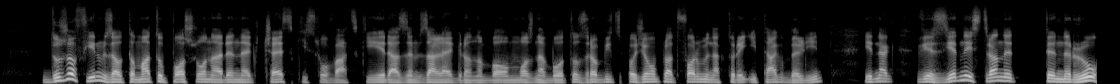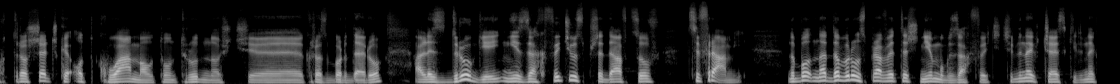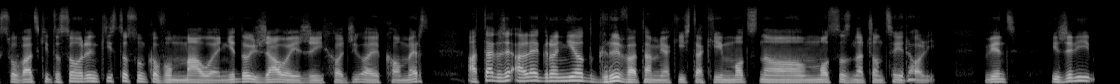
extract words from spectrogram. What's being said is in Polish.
Dużo firm z automatu poszło na rynek czeski, słowacki razem z Allegro, no bo można było to zrobić z poziomu platformy, na której i tak byli. Jednak wiesz, z jednej strony ten ruch troszeczkę odkłamał tą trudność e, cross-borderu, ale z drugiej nie zachwycił sprzedawców cyframi. No bo na dobrą sprawę też nie mógł zachwycić. Rynek czeski, rynek słowacki to są rynki stosunkowo małe, niedojrzałe, jeżeli chodzi o e-commerce, a także Allegro nie odgrywa tam jakiejś takiej mocno, mocno znaczącej roli. Więc jeżeli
